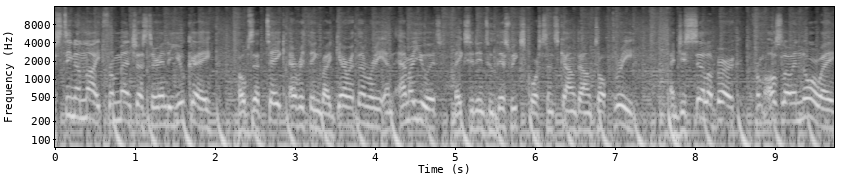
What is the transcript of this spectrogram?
Christina Knight from Manchester in the UK hopes that Take Everything by Gareth Emery and Emma Hewitt makes it into this week's Corsten's Countdown Top 3. And Gisela Berg from Oslo in Norway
